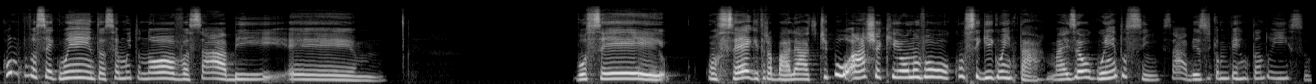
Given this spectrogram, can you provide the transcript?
como que você aguenta, você é muito nova, sabe? É, você consegue trabalhar? Tipo, acha que eu não vou conseguir aguentar, mas eu aguento sim, sabe? Eles ficam me perguntando isso.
